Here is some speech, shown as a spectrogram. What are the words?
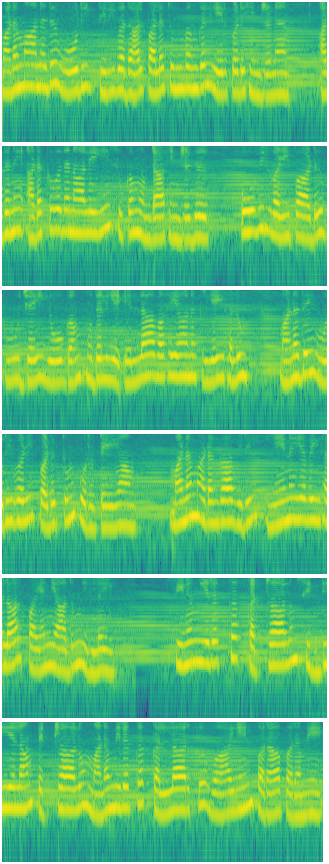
மனமானது ஓடித் திரிவதால் பல துன்பங்கள் ஏற்படுகின்றன. அதனை அடக்குவதனாலேயே சுகம் உண்டாகின்றது. கோவில் வழிபாடு பூஜை யோகம் முதலிய எல்லா வகையான கிரியைகளும் மனதை ஒருவழிப்படுத்தும் பொருட்டேயாம். மனம் அடங்காவிடில் ஏனையவைகளால் பயன் யாதும் இல்லை. சினம் இறக்க கற்றாலும் சித்தியெல்லாம் பெற்றாலும் மனம் கல்லார்க்கு வாயேன் பராபரமே.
